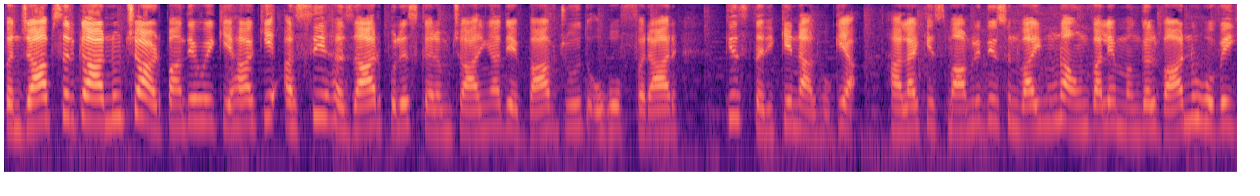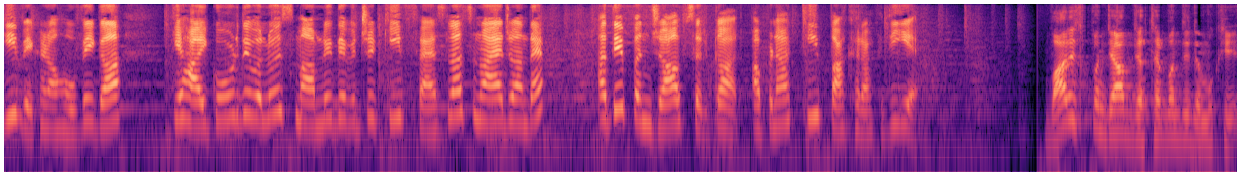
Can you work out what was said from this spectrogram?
ਪੰਜਾਬ ਸਰਕਾਰ ਨੂੰ ਝਾੜ ਪਾਉਂਦੇ ਹੋਏ ਕਿਹਾ ਕਿ 80000 ਪੁਲਿਸ ਕਰਮਚਾਰੀਆਂ ਦੇ ਬਾਵਜੂਦ ਉਹ ਫਰਾਰ ਕਿਸ ਤਰੀਕੇ ਨਾਲ ਹੋ ਗਿਆ। ਹਾਲਾਂਕਿ ਇਸ ਮਾਮਲੇ ਦੀ ਸੁਣਵਾਈ ਹੁਣ ਆਉਣ ਵਾਲੇ ਮੰਗਲਵਾਰ ਨੂੰ ਹੋਵੇਗੀ, ਵੇਖਣਾ ਹੋਵੇਗਾ ਕਿ ਹਾਈ ਕੋਰਟ ਦੇ ਵੱਲੋਂ ਇਸ ਮਾਮਲੇ ਦੇ ਵਿੱਚ ਕੀ ਫੈਸਲਾ ਸੁਣਾਇਆ ਜਾਂਦਾ ਹੈ। ਅਤੇ ਪੰਜਾਬ ਸਰਕਾਰ ਆਪਣਾ ਕੀ ਪੱਖ ਰੱਖਦੀ ਹੈ? ਵਾਰਿਸ ਪੰਜਾਬ ਜਥੇਬੰਦੀ ਦੇ ਮੁਖੀ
